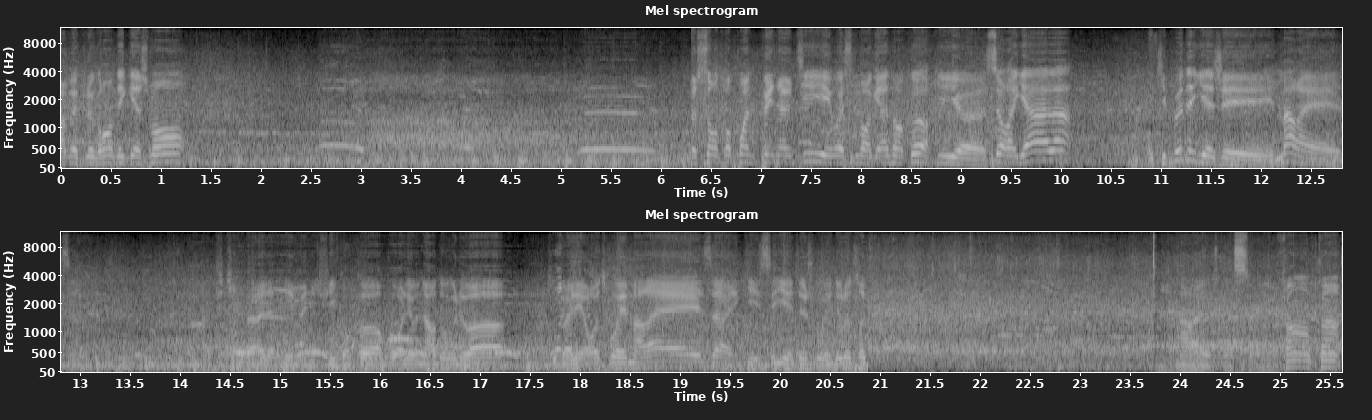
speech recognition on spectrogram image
avec le grand dégagement. Le centre point de pénalty et West Morgan encore qui euh, se régale et qui peut dégager Marez. Petite balle, est magnifique encore pour Leonardo Ulloa qui va aller retrouver Marez et qui essayait de jouer de l'autre côté. Marez passe feinte.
